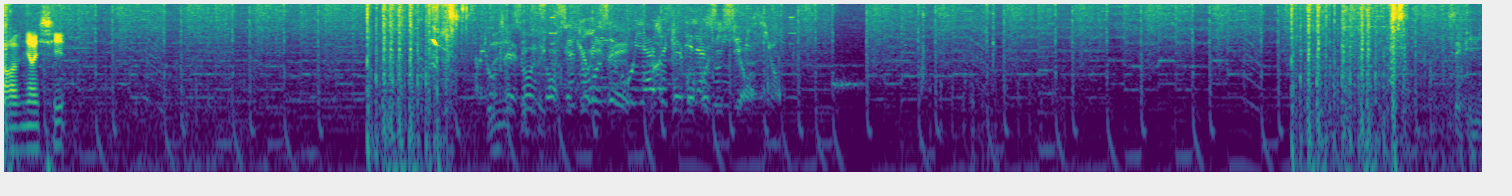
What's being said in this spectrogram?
revenir ici. Toutes les zones sont sécurisées. Maintenez vos positions. C'est fini.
